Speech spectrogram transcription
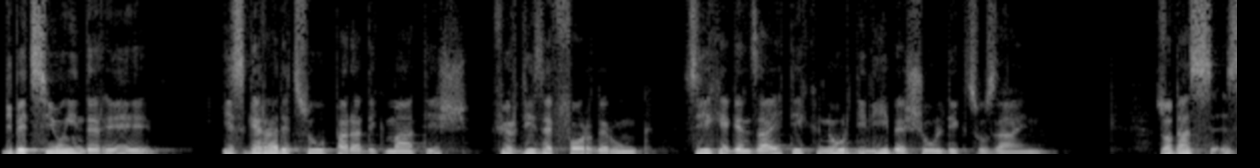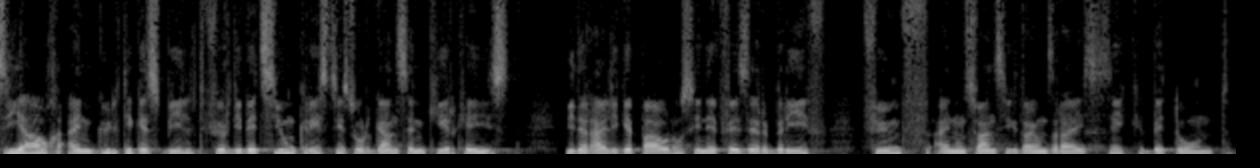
Die Beziehung in der Ehe ist geradezu paradigmatisch für diese Forderung, sich gegenseitig nur die Liebe schuldig zu sein, so dass sie auch ein gültiges Bild für die Beziehung Christi zur ganzen Kirche ist, wie der heilige Paulus in Epheserbrief 5, 21, 33 betont.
